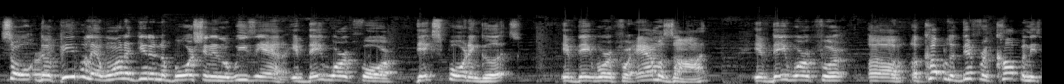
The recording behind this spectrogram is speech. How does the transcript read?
So the people that want to get an abortion in Louisiana, if they work for Dick's Sporting Goods, if they work for Amazon, if they work for um, a couple of different companies,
